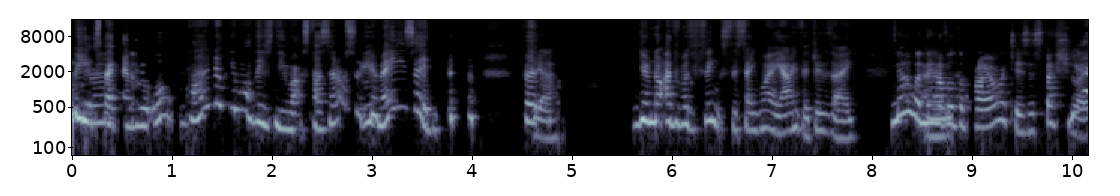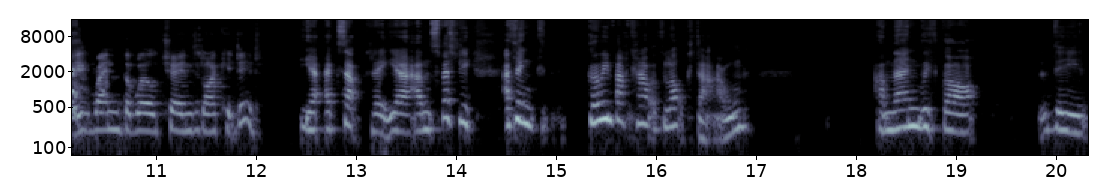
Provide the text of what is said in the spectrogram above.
we yeah. expect everyone, well, why don't you want these new wax pads? They're absolutely amazing. but yeah. you know, not everybody thinks the same way either, do they? No, and they um, have other priorities, especially yeah. when the world changed like it did. Yeah, exactly. Yeah. And especially I think going back out of lockdown, and then we've got the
